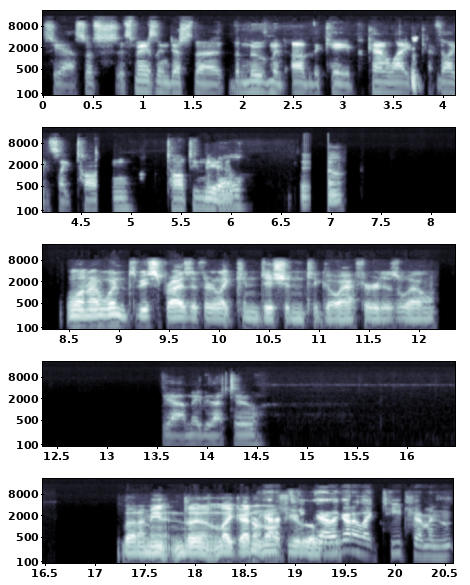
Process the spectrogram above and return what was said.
So yeah, so it's it's mainly just the the movement of the cape, kind of like I feel like it's like taunting taunting the bull. Yeah. Well, and I wouldn't be surprised if they're like conditioned to go after it as well. Yeah, maybe that too. But I mean, the like I don't know if you. te- yeah, they gotta like teach them and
